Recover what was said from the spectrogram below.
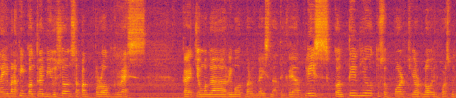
ay malaking contribution sa pag-progress kahit yung mga remote barangays natin. Kaya please continue to support your law enforcement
